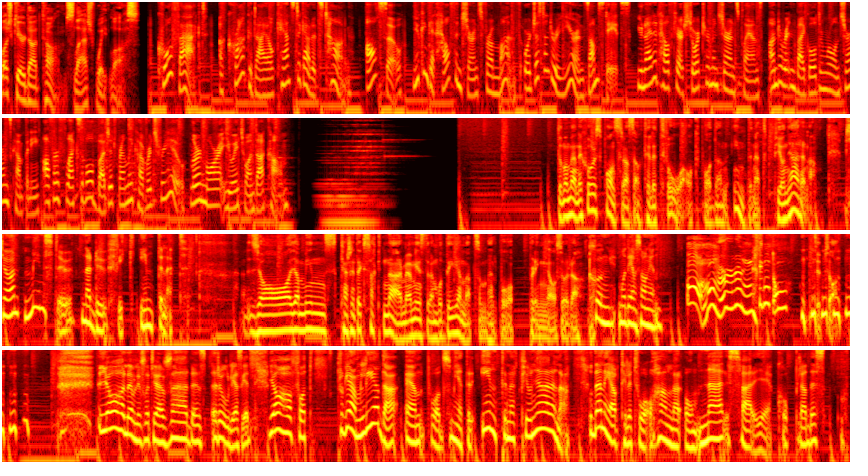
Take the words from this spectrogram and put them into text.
plushcare.com slash weight loss. Cool fact a crocodile can't stick out its tongue. Also, you can get health insurance for a month or just under a year in some states. United Healthcare short term insurance plans, underwritten by Golden Rule Insurance Company, offer flexible, budget friendly coverage for you. Learn more at uh1.com. Dumma människor sponsras av Tele2 och podden Internetpionjärerna. Björn, minns du när du fick internet? Ja, jag minns kanske inte exakt när, men jag minns det där modemet som höll på att plinga och surra. Sjung modemsången. Ding dong. Typ så. Jag har nämligen fått göra världens roligaste. Jag har fått programleda en podd som heter Internetpionjärerna. Och den är av Tele2 och handlar om när Sverige kopplades upp.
